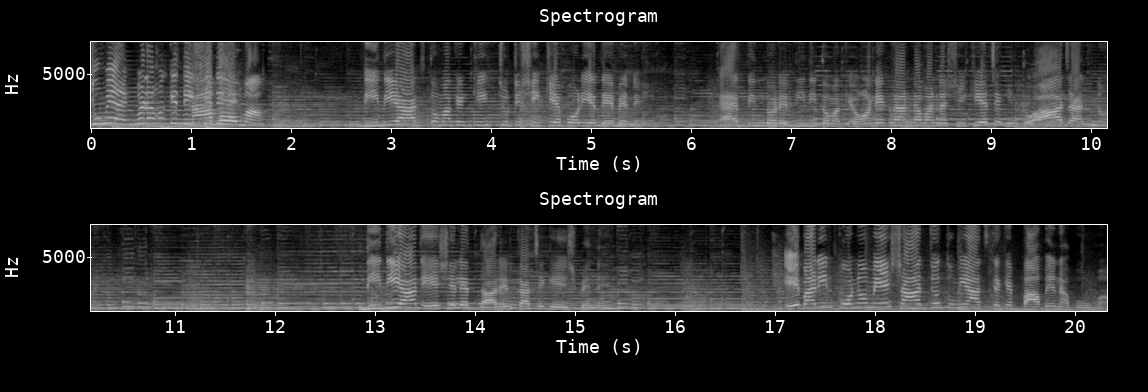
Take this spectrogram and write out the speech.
তুমি একবার আমাকে দেখিয়ে দিলে বৌমা দিদি আজ তোমাকে কিচ্ছুটি শিখিয়ে পড়িয়ে দেবে না। একদিন ধরে দিদি তোমাকে অনেক রান্না বান্না শিখিয়েছে কিন্তু আজ আর নয়। দিদি আজ এসেলের দ্বারের কাছে ঘেসবে না। এ বাড়ির কোনো মেয়ে সাহায্য তুমি আজ থেকে পাবে না বৌমা।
